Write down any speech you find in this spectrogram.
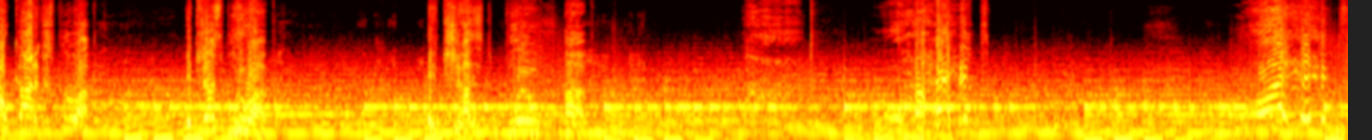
Oh, god, it just blew up. It just blew up. It just blew up. What? What?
